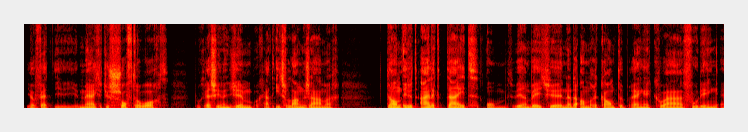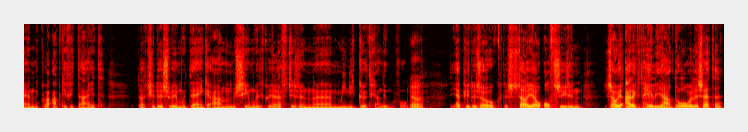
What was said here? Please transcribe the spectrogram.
jouw vet, je, merkt dat je softer wordt, progressie in de gym gaat iets langzamer. Dan is het eigenlijk tijd om het weer een beetje naar de andere kant te brengen qua voeding en qua activiteit. Dat je dus weer moet denken aan, misschien moet ik weer eventjes een eh, mini-cut gaan doen bijvoorbeeld. Ja. Die heb je dus ook. Dus stel jouw off-season zou je eigenlijk het hele jaar door willen zetten.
